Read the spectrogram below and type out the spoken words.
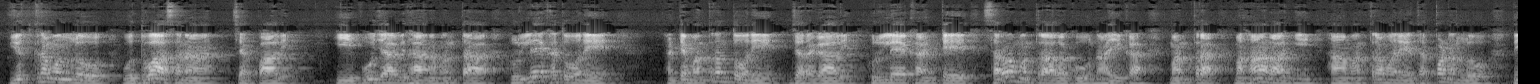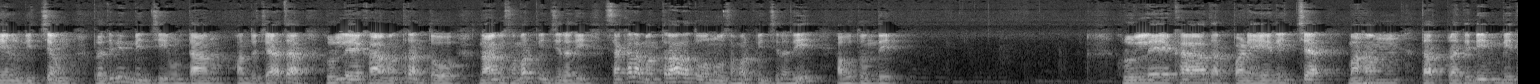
వ్యుత్క్రమంలో ఉద్వాసన చెప్పాలి. ఈ పూజా విధానమంతా హృల్లేఖతోనే అంటే మంత్రంతోనే జరగాలి. హృల్లేఖ అంటే సర్వమంత్రాలకు నాయిక. మంత్ర మహారాజ్ఞి ఆ మంత్రం అనే దర్పణంలో నేను నిత్యం ప్రతిబింబించి ఉంటాను. అందుచేత హృల్లేఖ మంత్రంతో నాకు సమర్పించినది సకల మంత్రాలతోనూ సమర్పించినది అవుతుంది. హృల్లేఖ దర్పణే నిత్య మహం తత్ప్రతిబింబిత.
